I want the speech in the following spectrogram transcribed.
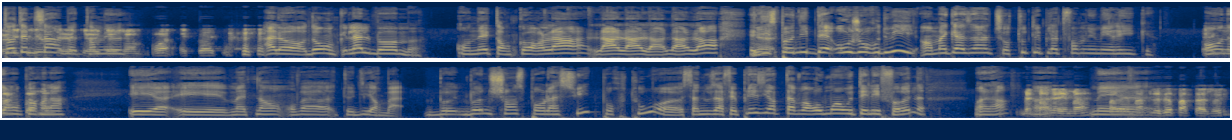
Toi, t'aimes ça? tant que mieux. j'aime. Ouais, exact. Alors, donc, l'album, on est encore là, là, là, là, là, là, est disponible dès aujourd'hui en magasin sur toutes les plateformes numériques. On est encore là. Et, euh, et maintenant, on va te dire, bah, bo- bonne chance pour la suite, pour tout. Euh, ça nous a fait plaisir de t'avoir au moins au téléphone. Voilà. Ben, Euh, pareillement. mais, pareillement, euh, plaisir partagé.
